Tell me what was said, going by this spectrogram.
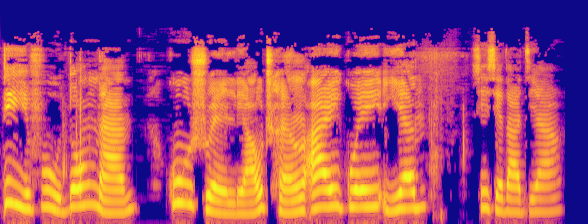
地复东南，故水潦成哀归焉。谢谢大家。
